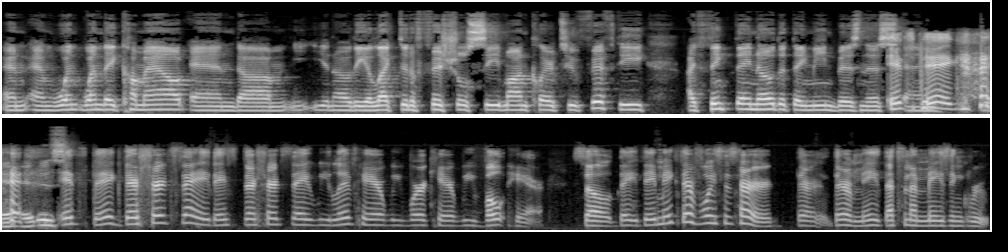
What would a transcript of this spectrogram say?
and, and when, when they come out and, um, you know, the elected officials see Montclair 250, I think they know that they mean business. It's big. Yeah, it is. it's big. Their shirts say they their shirts say we live here, we work here, we vote here. So they they make their voices heard. They're they're amazing. That's an amazing group.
